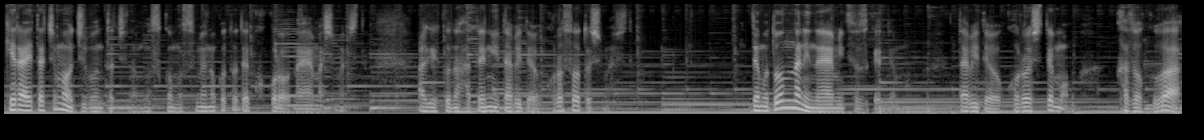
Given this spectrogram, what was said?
家来たちも自分たちの息子娘のことで心を悩ましました。挙句の果てにダビデを殺そうとしました。でもどんなに悩み続けても、ダビデを殺しても家族は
